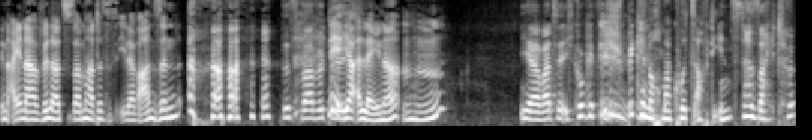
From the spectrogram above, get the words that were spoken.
in einer Villa zusammen hat, das ist eh der Wahnsinn. Das war wirklich. Nee, ja, Alena. Mhm. Ja, warte, ich gucke jetzt, ich spicke noch mal kurz auf die Insta-Seite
